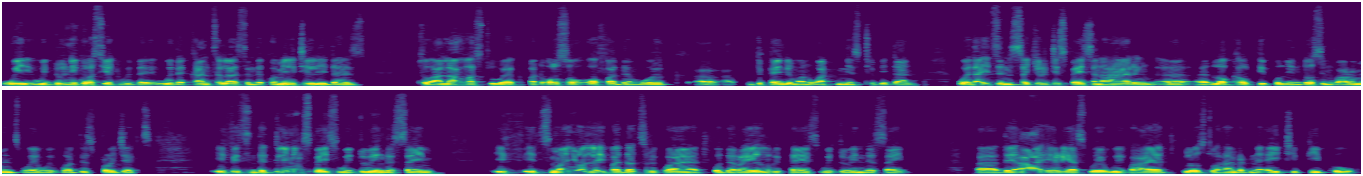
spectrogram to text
We, we do negotiate with the, with the councillors and the community leaders to allow us to work, but also offer them work uh, depending on what needs to be done whether it's in security space and hiring uh, uh, local people in those environments where we've got these projects. If it's in the cleaning space, we're doing the same. If it's manual labor that's required for the rail repairs, we're doing the same. Uh, there are areas where we've hired close to 180 people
